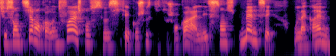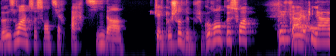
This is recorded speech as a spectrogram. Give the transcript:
se sentir encore une fois, je pense que c'est aussi quelque chose qui touche encore à l'essence humaine. C'est, on a quand même besoin de se sentir partie d'un quelque chose de plus grand que soi. C'est ça. Et, puis la,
